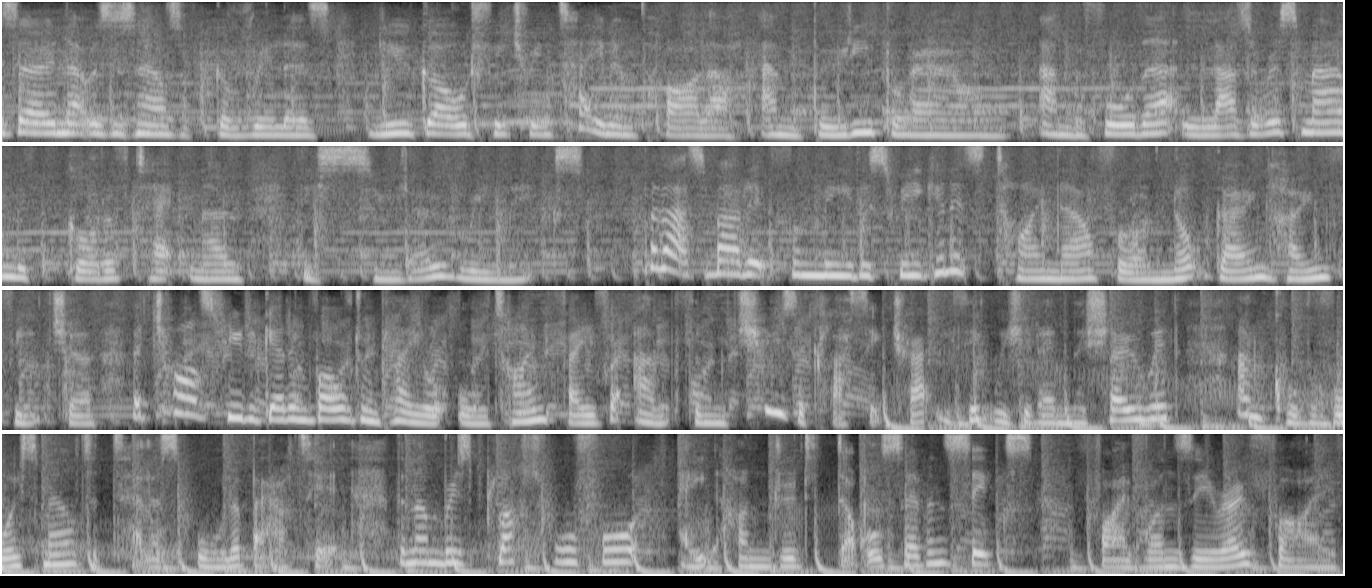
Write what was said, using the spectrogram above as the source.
Zone, that was the sounds of Gorillaz, New Gold featuring Tame Impala and Bootie Brown. And before that, Lazarus Man with God of Techno, the pseudo remix. That's about it from me this week, and it's time now for our Not Going Home feature. A chance for you to get involved and play your all time favourite anthem. Choose a classic track you think we should end the show with, and call the voicemail to tell us all about it. The number is plus four four eight hundred double seven six five one zero five.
